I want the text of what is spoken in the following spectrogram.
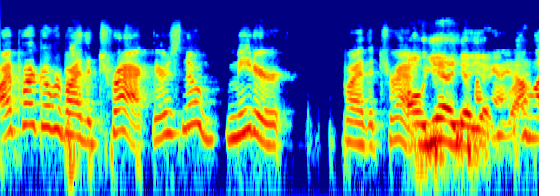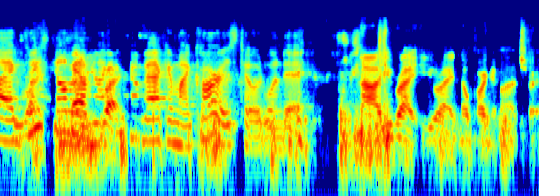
I park over by the track. There's no meter by the track. Oh yeah, yeah, yeah. Okay. Right. I'm like, please right. tell me no, I'm not right. gonna come back and my car is towed one day. Nah, you're right. You're right. No parking lot right?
